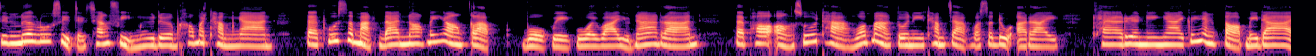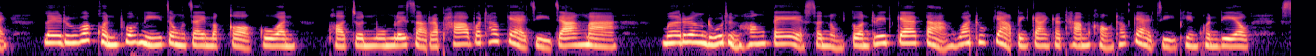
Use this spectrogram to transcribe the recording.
จึงเลือกลูกศิษย์จากช่างฝีมือเดิมเข้ามาทำงาน แต่ผู้สมัครด้านนอกไม่ยอมกลับ โบกเวกโวยวายอยู่หน้าร้าน แต่พออ่องสู้ถามว่าหมากตัวนี้ทำจากวัสดุอะไร แค่เรื่องง่าย ๆ ก็ยังตอบไม่ได้ เลยรู้ว่าคนพวกนี้จงใจมาก่อกวน พอจนมุมเลยสารภาพว่าเท่าแก่จีจ้างมา เมื่อเรื่องรู้ถึงห้องเต้ สนมตวนรีบแก้ต่างว่าทุกอย่างเป็นการกระทำของเท่าแก่จีเพียงคนเดียว ส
